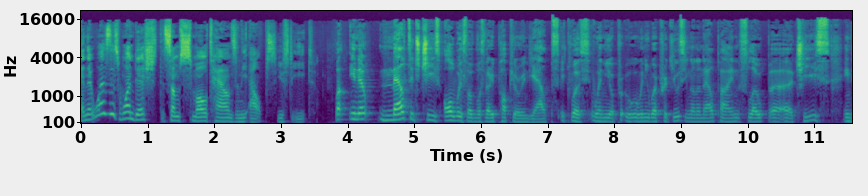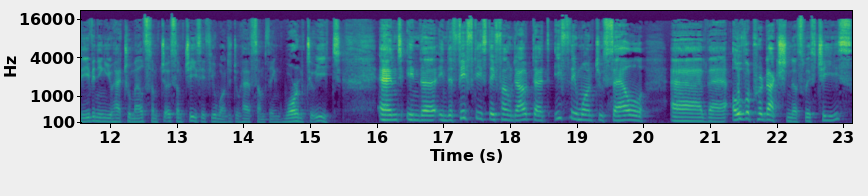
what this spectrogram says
and there was this one dish that some small towns in the Alps used to eat. Well, you know, melted cheese always was very popular in the Alps. It was when you when you were producing on an alpine slope uh, uh, cheese in the evening, you had to melt some some cheese if you wanted to have something warm to eat. And in the in the fifties, they found out that if they want to sell uh, the overproduction of Swiss cheese,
